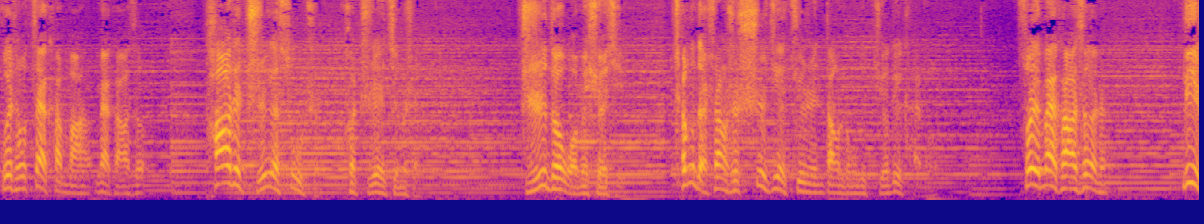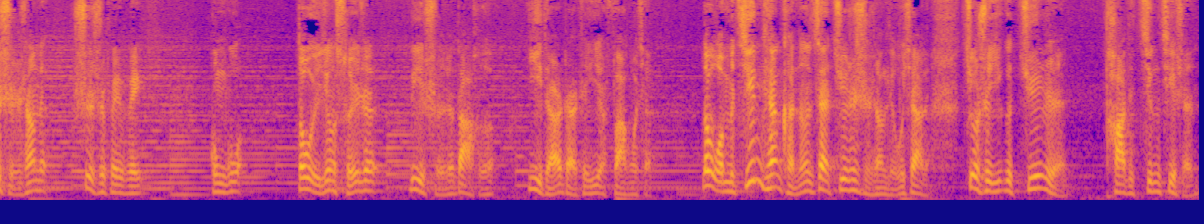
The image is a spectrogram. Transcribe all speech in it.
回头再看马麦克阿瑟，他的职业素质。和职业精神值得我们学习，称得上是世界军人当中的绝对楷模。所以麦克阿瑟呢，历史上的是是非非、功过，都已经随着历史的大河一点点这页翻过去了。那我们今天可能在军事史上留下的，就是一个军人他的精气神、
